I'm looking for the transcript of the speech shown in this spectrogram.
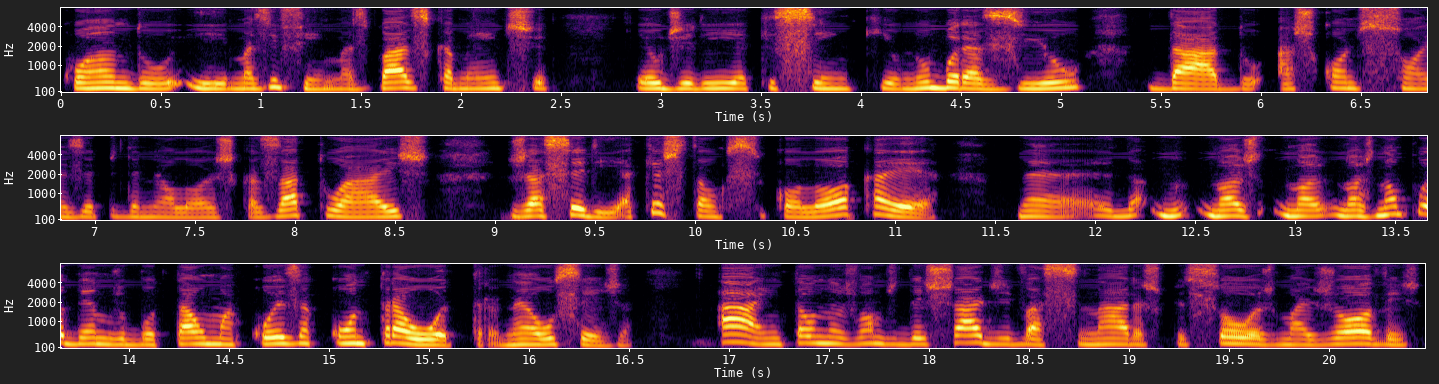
quando, e, mas enfim, mas basicamente eu diria que sim, que no Brasil, dado as condições epidemiológicas atuais, já seria. A questão que se coloca é, né, nós, nós, nós não podemos botar uma coisa contra a outra, né? ou seja, ah, então nós vamos deixar de vacinar as pessoas mais jovens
